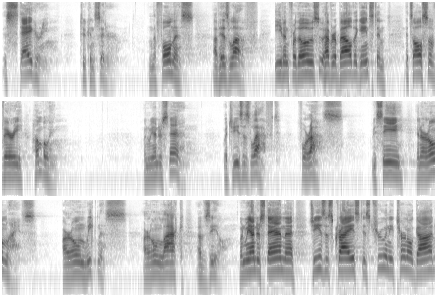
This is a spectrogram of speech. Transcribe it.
is staggering to consider. And the fullness of his love, even for those who have rebelled against him, it's also very humbling when we understand what Jesus left for us. We see in our own lives our own weakness, our own lack of zeal. When we understand that Jesus Christ is true and eternal God,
